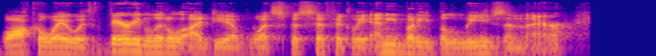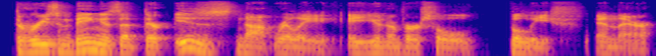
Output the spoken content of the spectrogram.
walk away with very little idea of what specifically anybody believes in there. The reason being is that there is not really a universal belief in there.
